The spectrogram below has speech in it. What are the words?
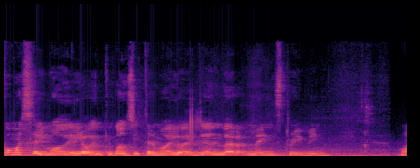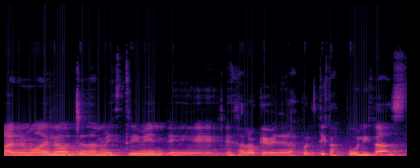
¿Cómo es el modelo, en qué consiste el modelo de gender mainstreaming? Bueno, el modelo gender mainstreaming eh, es algo que viene de las políticas públicas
